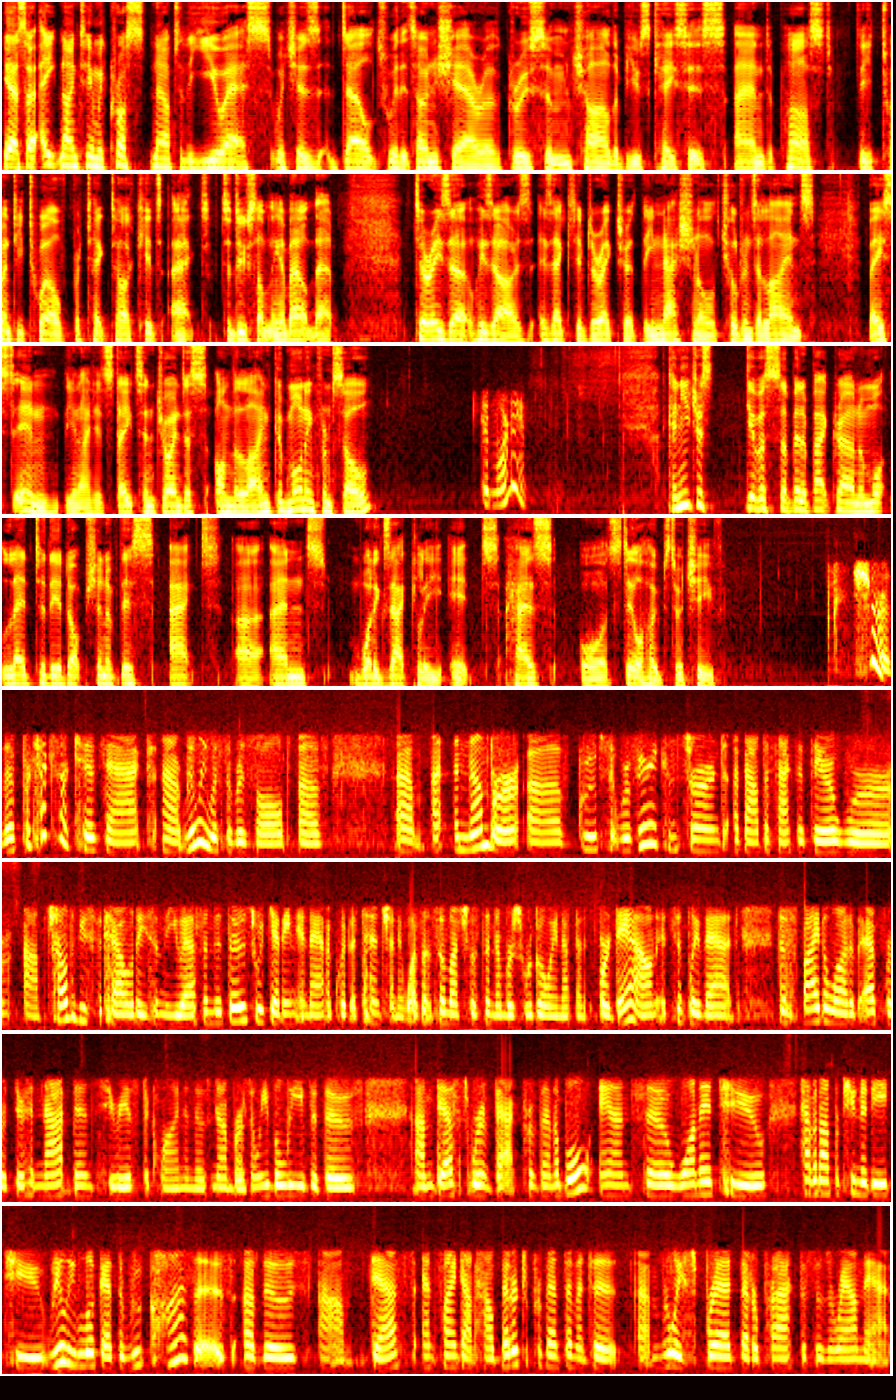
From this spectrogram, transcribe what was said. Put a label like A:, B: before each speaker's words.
A: Yeah, so 819, we cross now to the US, which has dealt with its own share of gruesome child abuse cases and passed the 2012 Protect Our Kids Act to do something about that. Teresa Huizar is executive director at the National Children's Alliance, based in the United States, and joins us on the line. Good morning from Seoul.
B: Good morning.
A: Can you just give us a bit of background on what led to the adoption of this act uh, and what exactly it has or still hopes to achieve?
B: Sure. The Protect Our Kids Act uh, really was the result of um, a, a, number of groups that were very concerned about the fact that there were uh, child abuse fatalities in the U.S. and that those were getting inadequate attention. It wasn't so much that the numbers were going up or down, it's simply that despite a lot of effort, there had not been serious decline in those numbers. And we believe that those um, deaths were in fact preventable, and so wanted to have an opportunity to really look at the root causes of those um, deaths and find out how better to prevent them and to um, really spread better practices around that.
